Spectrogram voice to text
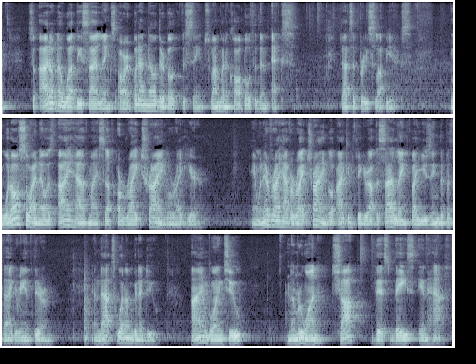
so I don't know what these side lengths are, but I know they're both the same. So I'm going to call both of them x. That's a pretty sloppy X. What also I know is I have myself a right triangle right here. And whenever I have a right triangle, I can figure out the side length by using the Pythagorean theorem. And that's what I'm going to do. I'm going to, number one, chop this base in half.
